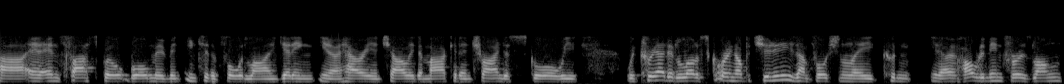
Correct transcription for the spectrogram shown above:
uh, and, and, fast ball, ball, movement into the forward line, getting you know Harry and Charlie to market and trying to score. We we created a lot of scoring opportunities. Unfortunately, couldn't you know hold it in for as long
